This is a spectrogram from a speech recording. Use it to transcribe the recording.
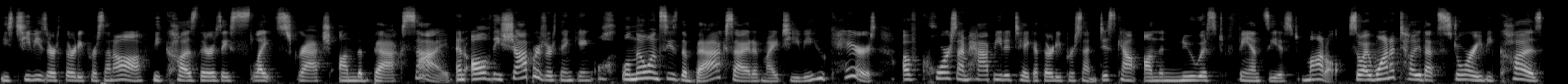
these TVs are 30% off because there is a slight scratch on the back side. And all of these shoppers are thinking, oh, well, no one sees the back side of my TV. Who cares? Of course, I'm happy to take a 30% discount on the newest, fanciest model. So I want to tell you that story because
